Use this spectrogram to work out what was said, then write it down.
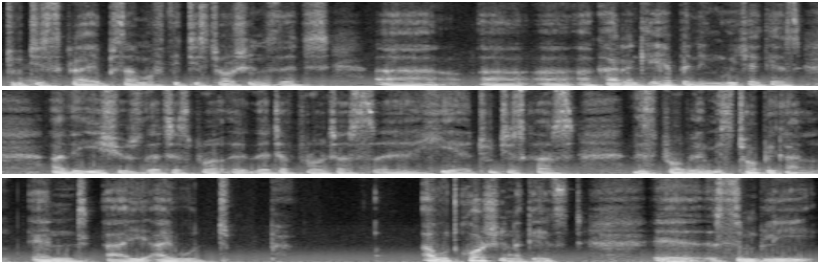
to describe some of the distortions that uh, uh, are currently happening, which I guess are the issues that, has pro- that have brought us uh, here to discuss this problem is topical. And I, I would I would caution against uh, simply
